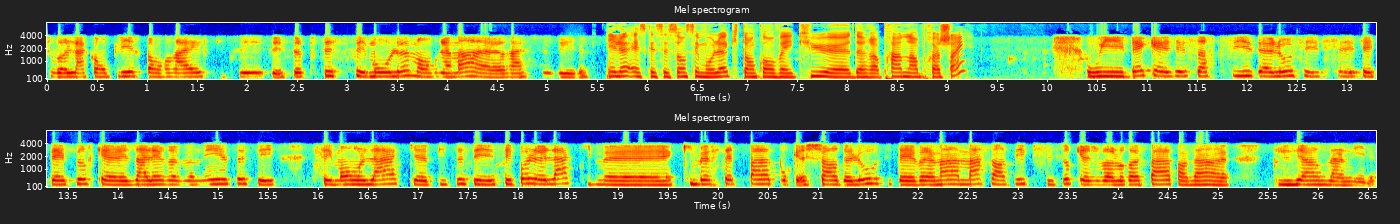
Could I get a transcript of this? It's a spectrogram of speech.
tu vas l'accomplir ton rêve, puis tu sais, c'est ça. Puis ces mots-là m'ont vraiment euh, rassuré. Et là, est-ce que ce sont ces mots-là qui t'ont convaincu de reprendre l'an prochain? Oui, dès que j'ai sorti de l'eau, c'était sûr que j'allais revenir. Tu sais, c'est mon lac. Puis tu sais, c'est pas le lac qui me qui me fait peur pour que je sorte de l'eau. C'était vraiment ma santé. Puis c'est sûr que je vais le refaire pendant euh, plusieurs années.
